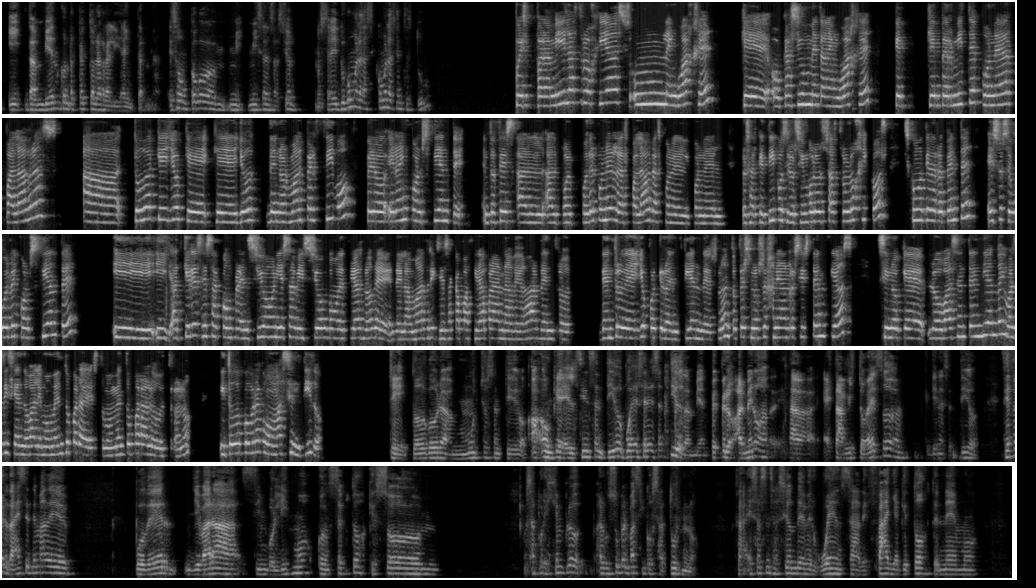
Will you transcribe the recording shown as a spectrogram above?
Y también con respecto a la realidad interna. Esa es un poco mi, mi sensación. No sé, ¿y tú cómo la, cómo la sientes tú? Pues para mí la astrología es un lenguaje que, o casi un metalenguaje que, que permite poner palabras a todo aquello que, que yo de normal percibo, pero era inconsciente. Entonces, al, al poder poner las palabras con, el, con el, los arquetipos y los símbolos astrológicos, es como que de repente eso se vuelve consciente y, adquieres esa comprensión y esa visión, como decías, ¿no? de, de, la Matrix y esa capacidad para navegar dentro, dentro de ello porque lo entiendes, ¿no? Entonces no se generan resistencias, sino que lo vas entendiendo y vas diciendo, vale, momento para esto, momento para lo otro, ¿no? Y todo cobra como más sentido. Sí, todo cobra mucho sentido, aunque el sin sentido puede ser el sentido también, pero al menos está, está visto eso, que tiene sentido. Sí, es verdad, ese tema de poder llevar a simbolismo conceptos que son, o sea, por ejemplo, algo súper básico, Saturno. O sea, esa sensación de vergüenza, de falla que todos tenemos,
